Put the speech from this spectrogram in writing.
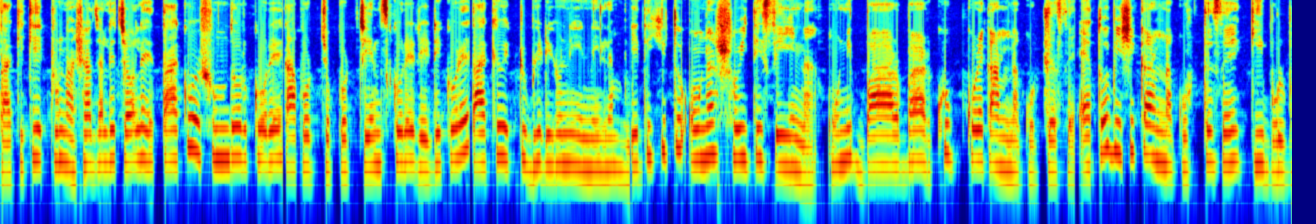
তাকে কি একটু না সাজালে চলে? তাকেও সুন্দর করে কাপড় চোপড় চেঞ্জ করে রেডি করে তাকেও একটু ভিডিও নিয়ে নিলাম। এদিকে তো ওনার সইতেছেই না। উনি বারবার খুব করে কান্না করতেছে। এত বেশি কান্না করতেছে, কি বলব?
